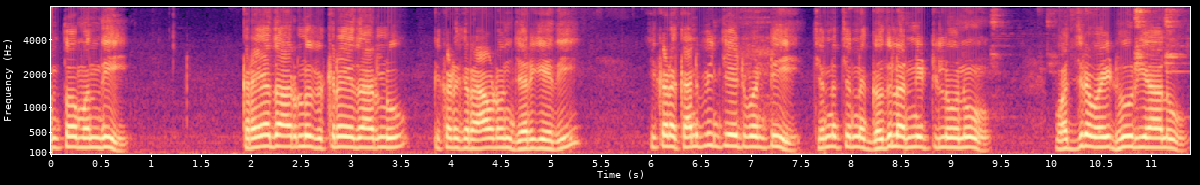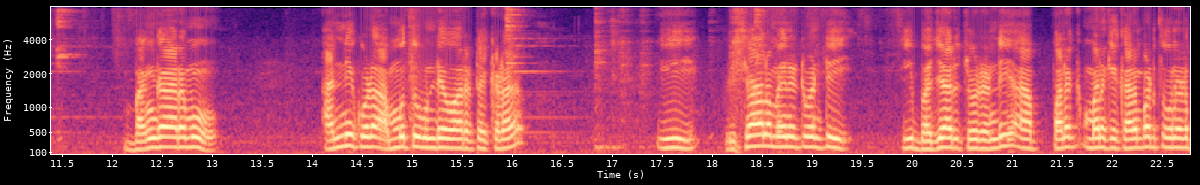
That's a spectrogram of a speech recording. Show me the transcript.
ఎంతోమంది క్రయదారులు విక్రయదారులు ఇక్కడికి రావడం జరిగేది. ఇక్కడ కనిపించేటువంటి చిన్న చిన్న గదులన్నిటిలోనూ వజ్ర వైఢూర్యాలు బంగారము అన్నీ కూడా అమ్ముతూ ఉండేవారట ఇక్కడ. ఈ విశాలమైనటువంటి ఈ బజారు చూడండి ఆ పన మనకి కనబడుతూ ఉన్న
